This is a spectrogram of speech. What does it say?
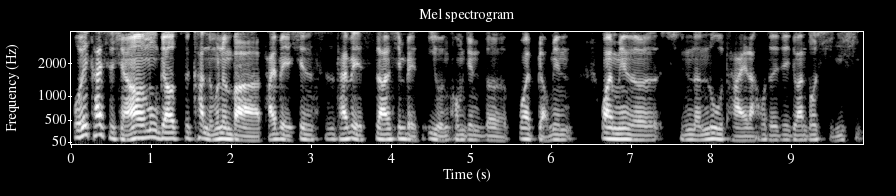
我一开始想要的目标是看能不能把台北县市、台北市啊、新北市艺文空间的外表面。外面的行人露台啦，或者这些地方都洗一洗，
